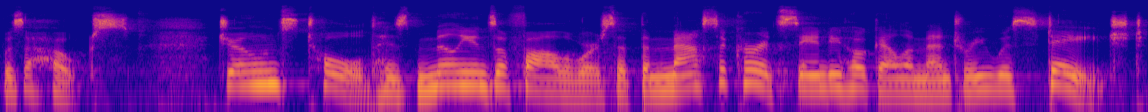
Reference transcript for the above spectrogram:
was a hoax. Jones told his millions of followers that the massacre at Sandy Hook Elementary was staged.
